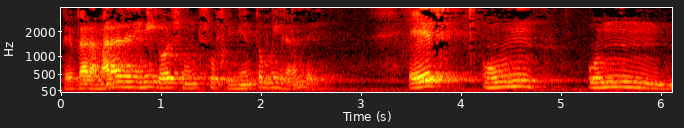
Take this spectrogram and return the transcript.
Pero claro, amar al enemigo es un sufrimiento muy grande es un, un,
